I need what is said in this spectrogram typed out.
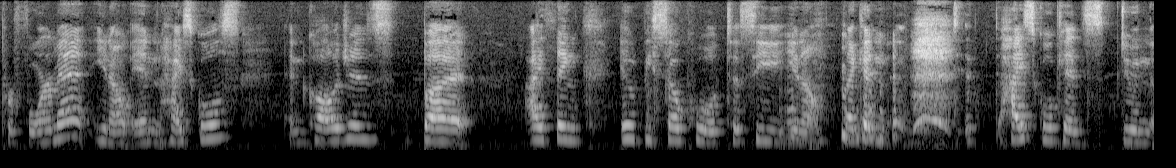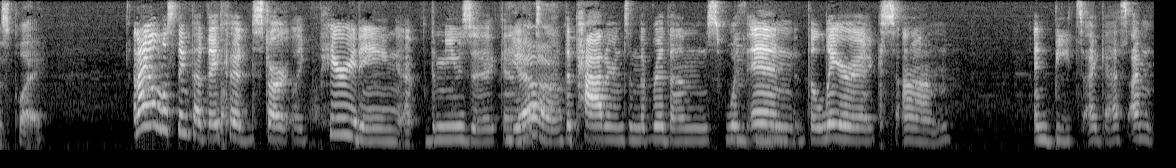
perform it, you know, in high schools and colleges, but I think it would be so cool to see, you know, like in high school kids doing this play. And I almost think that they could start like parodying the music and Yeah. the patterns and the rhythms within Mm-hmm. the lyrics um, and beats. I guess I'm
